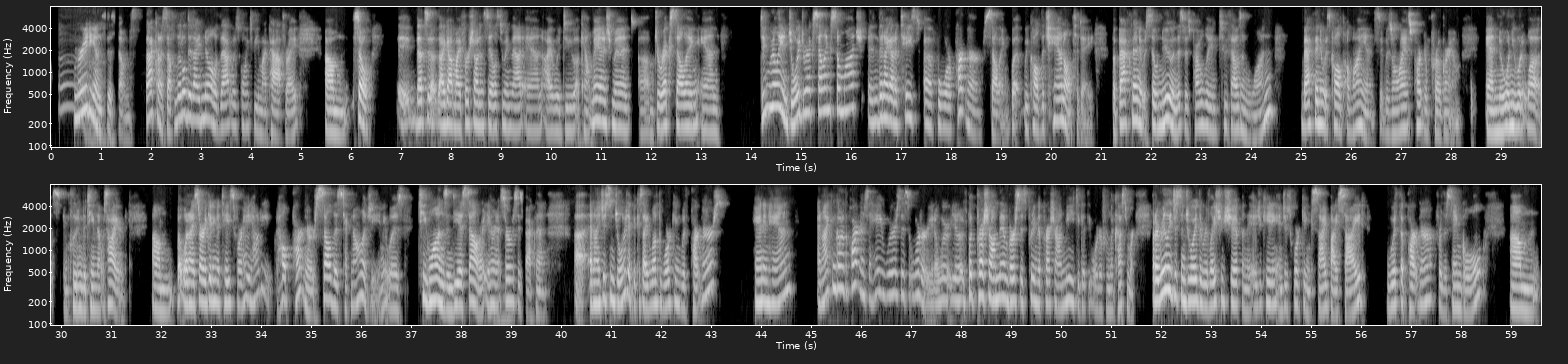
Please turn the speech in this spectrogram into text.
Meridian Systems, that kind of stuff. Little did I know that was going to be my path, right? Um, so it, that's a, I got my first shot in sales doing that, and I would do account management, um, direct selling, and didn't really enjoy direct selling so much. And then I got a taste uh, for partner selling, what we call the channel today. But back then it was so new, and this was probably in 2001. Back then it was called Alliance. It was an Alliance partner program, and no one knew what it was, including the team that was hired. Um, but when I started getting a taste for, hey, how do you help partners sell this technology? And it was T1s and DSL, right? Internet mm-hmm. services back then. Uh, and I just enjoyed it because I loved working with partners hand in hand. And I can go to the partner and say, hey, where's this order? You know, where, you know, put pressure on them versus putting the pressure on me to get the order from the customer. But I really just enjoyed the relationship and the educating and just working side by side with the partner for the same goal. Um,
